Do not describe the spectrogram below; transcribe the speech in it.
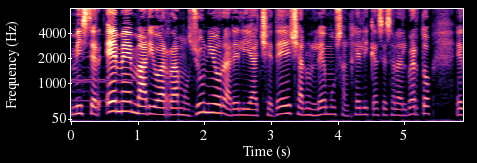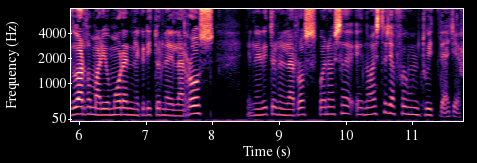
Mr. M, Mario A. Ramos Jr., Areli HD, Sharon Lemus, Angélica, César Alberto, Eduardo Mario Mora en el grito en el arroz, el negrito en el arroz, bueno, eh, no, esto ya fue un tuit de ayer.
